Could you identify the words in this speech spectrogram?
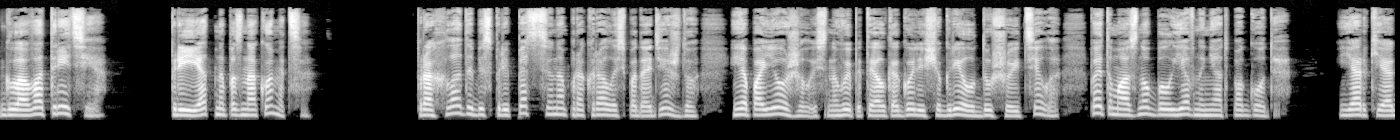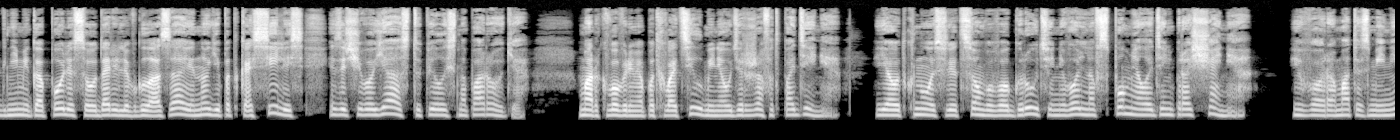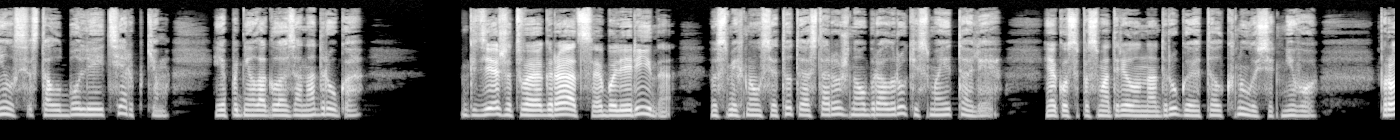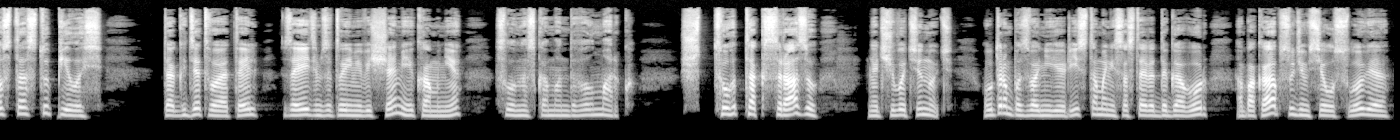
Глава третья. Приятно познакомиться. Прохлада беспрепятственно прокралась под одежду, я поежилась, но выпитый алкоголь еще грел душу и тело, поэтому озноб был явно не от погоды. Яркие огни мегаполиса ударили в глаза, и ноги подкосились, из-за чего я оступилась на пороге. Марк вовремя подхватил меня, удержав от падения. Я уткнулась лицом в его грудь и невольно вспомнила день прощания. Его аромат изменился, стал более терпким — я подняла глаза на друга. «Где же твоя грация, балерина?» Усмехнулся тот и осторожно убрал руки с моей талии. Я косо посмотрела на друга и оттолкнулась от него. Просто оступилась. «Так где твой отель? Заедем за твоими вещами и ко мне», — словно скомандовал Марк. «Что, так сразу? На чего тянуть? Утром позвони юристам, они составят договор, а пока обсудим все условия».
